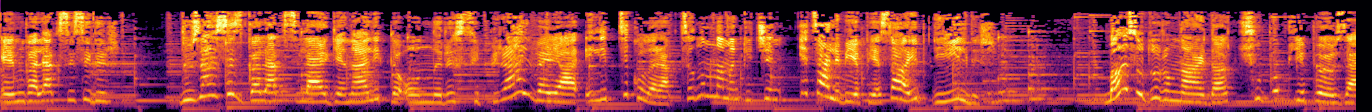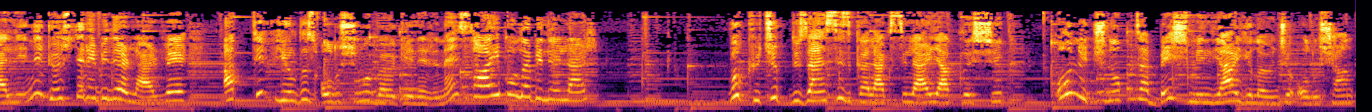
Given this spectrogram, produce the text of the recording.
IM galaksisidir. Düzensiz galaksiler genellikle onları spiral veya eliptik olarak tanımlamak için yeterli bir yapıya sahip değildir. Bazı durumlarda çubuk yapı özelliğini gösterebilirler ve aktif yıldız oluşumu bölgelerine sahip olabilirler. Bu küçük düzensiz galaksiler yaklaşık 13.5 milyar yıl önce oluşan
